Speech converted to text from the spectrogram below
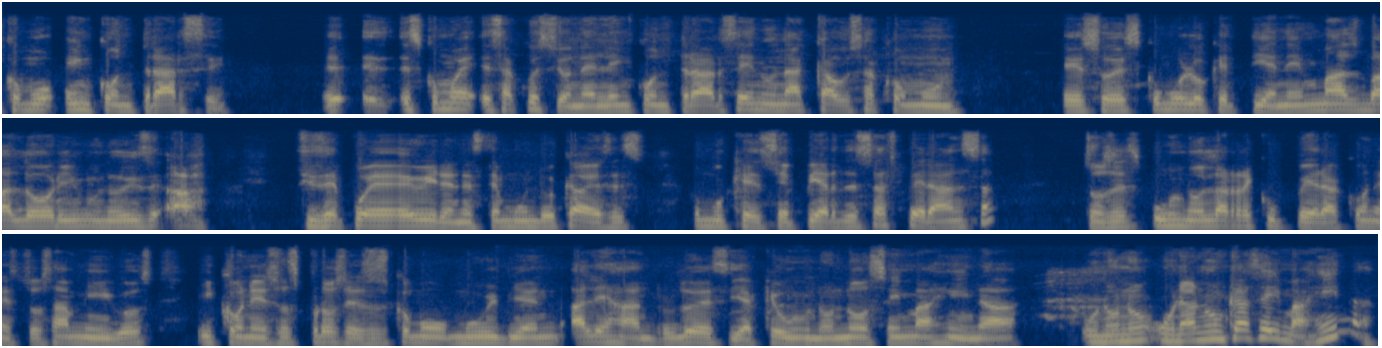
como encontrarse, e, e, es, como esa cuestión, el encontrarse en una causa común, eso es como lo que tiene más valor y uno dice, ah, sí se puede vivir en este mundo que a veces como que se pierde esa esperanza, entonces uno la recupera con estos amigos y con esos procesos, como muy bien Alejandro lo decía, que uno no se imagina, uno una nunca se imagina.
